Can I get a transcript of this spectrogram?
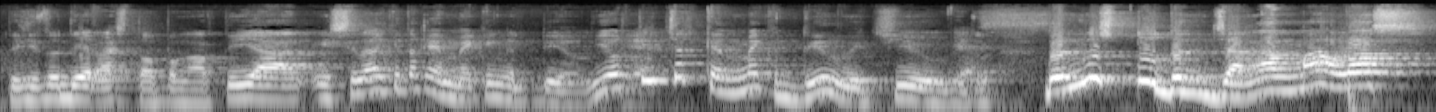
Di situ dia kasih tau pengertian istilahnya kita kayak making a deal your Yeah. teacher can make a deal with you gitu Yes. dan lu student jangan malas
